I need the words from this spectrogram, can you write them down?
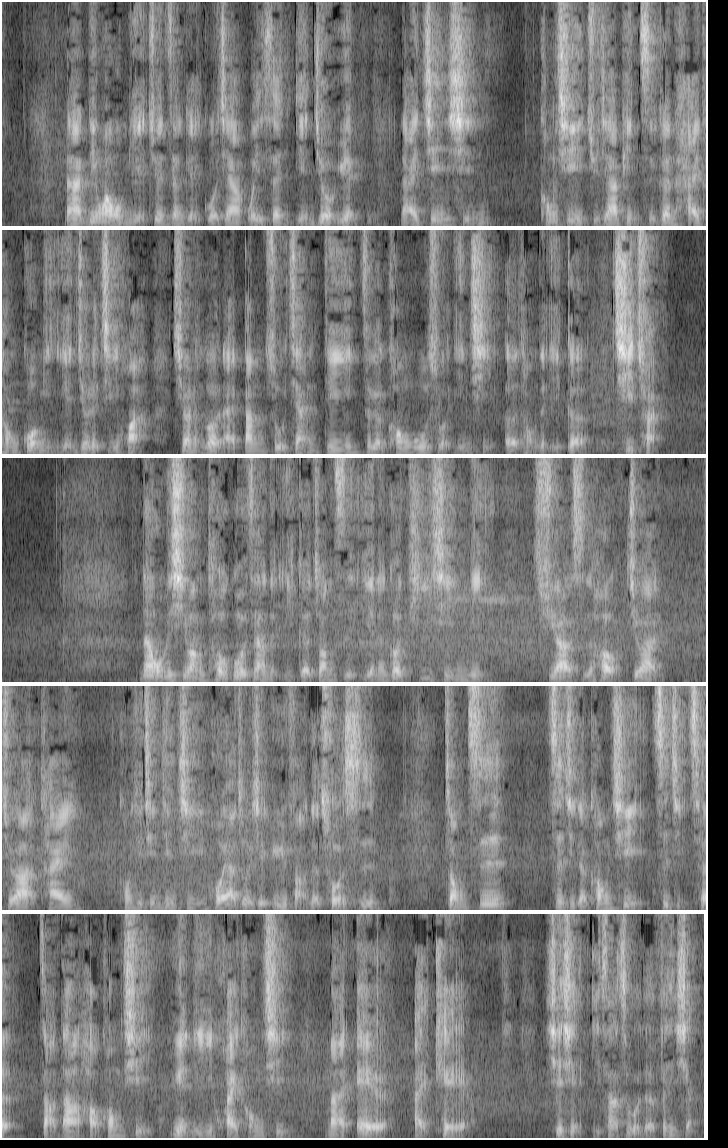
那另外我们也捐赠给国家卫生研究院来进行空气居家品质跟孩童过敏研究的计划，希望能够来帮助降低这个空污所引起儿童的一个气喘。那我们希望透过这样的一个装置，也能够提醒你需要的时候就要就要开空气清净机，或要做一些预防的措施。总之，自己的空气自己测。找到好空气，远离坏空气。My air, I care。谢谢，以上是我的分享。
